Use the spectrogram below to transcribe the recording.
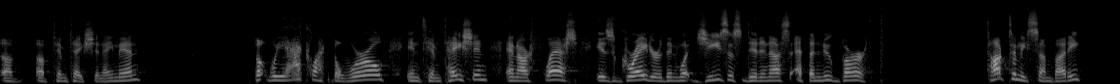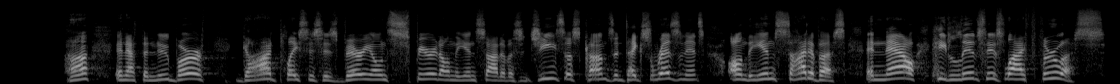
of, of, temptation. Amen? But we act like the world in temptation and our flesh is greater than what Jesus did in us at the new birth. Talk to me, somebody. Huh? And at the new birth, God places His very own Spirit on the inside of us. Jesus comes and takes residence on the inside of us. And now He lives His life through us.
